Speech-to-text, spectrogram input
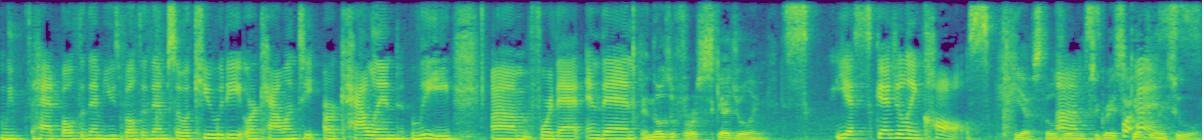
we've had both of them use both of them so acuity or Calendly or Calendly um, for that and then And those are for scheduling. yes scheduling calls Yes, those are. um, It's a great scheduling us, tool.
